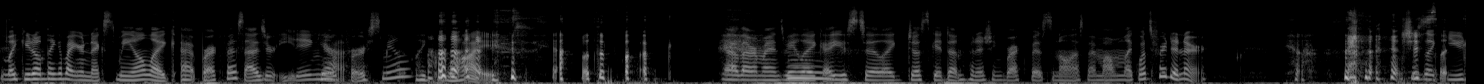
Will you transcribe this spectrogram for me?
Like you don't think about your next meal like at breakfast as you're eating your first meal. Like why? yeah, what the fuck? Yeah, that reminds me. Like I uh. used to like just get done finishing breakfast, and I'll ask my mom like, "What's for dinner?" Yeah. She's She's like, like, "You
